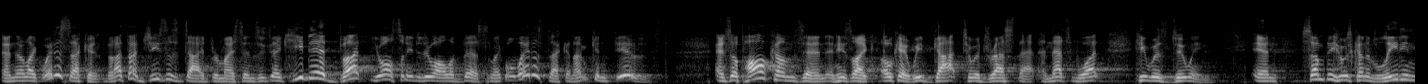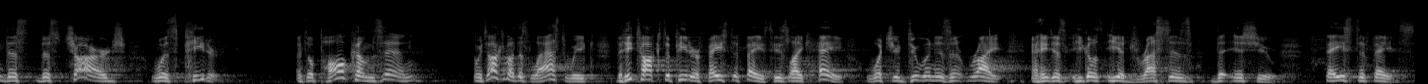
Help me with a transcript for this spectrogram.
And they're like, wait a second, but I thought Jesus died for my sins. He's like, he did, but you also need to do all of this. I'm like, well, wait a second, I'm confused. And so Paul comes in and he's like, okay, we've got to address that. And that's what he was doing. And somebody who was kind of leading this, this charge was Peter. And so Paul comes in, and we talked about this last week, that he talks to Peter face to face. He's like, hey, what you're doing isn't right. And he just, he goes, he addresses the issue face to face.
